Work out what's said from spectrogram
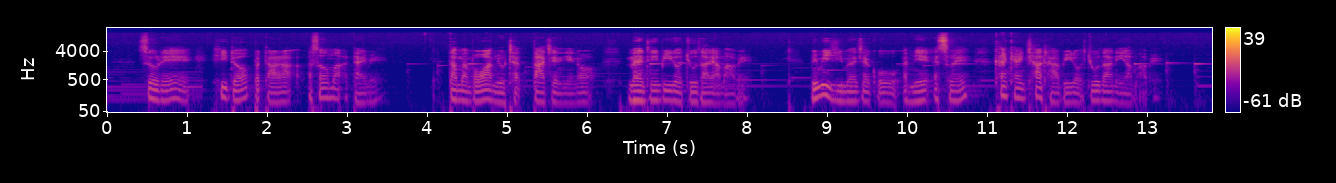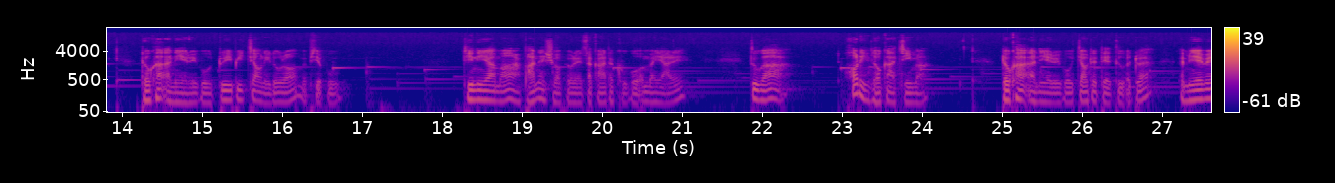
။ဆိုတော့ဟိတောပတာရအဆုံးမအတိုင်းပဲ။ တာမန်ဘဝမျိုးထက်တာချင်ရင်တော့မန်တင်းပြီးတော့ကြိုးစားရမှာပဲ။မိမိရည်မှန်းချက်ကိုအမြဲအစွဲခိုင်ခိုင်ချထားပြီးတော့ကြိုးစားနေရမှာပဲ။ဒုက္ခအန္တရာယ်တွေကိုတွေးပြီးကြောက်နေလို့တော့မဖြစ်ဘူး။ဒီနေရာမှာဘာနဲ့လျှော်ပြောတဲ့စကားတစ်ခုကိုအမှတ်ရတယ်သူကဟောဒီလောကကြီးမှာဒုက္ခအန္တရာယ်တွေကိုကြောက်တတ်တဲ့သူအတွက်အမြဲပဲ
